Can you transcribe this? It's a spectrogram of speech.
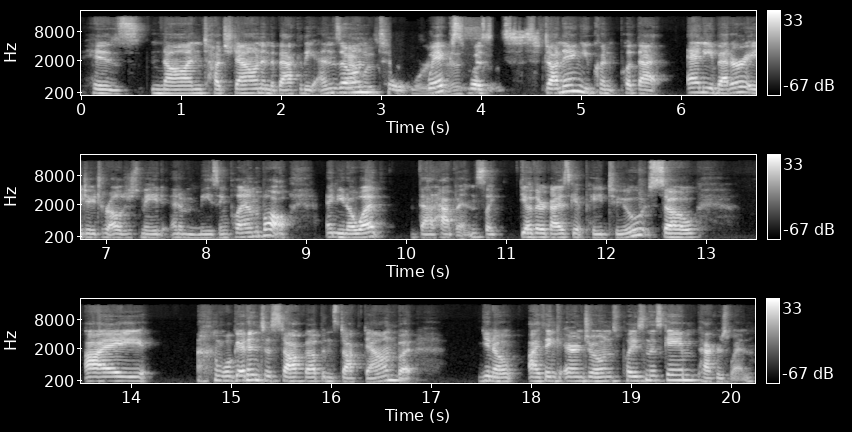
his non-touchdown in the back of the end zone to gorgeous. Wicks was stunning. You couldn't put that any better. AJ Terrell just made an amazing play on the ball. And you know what? That happens. Like the other guys get paid too. So I we'll get into stock up and stock down, but you know, I think Aaron Jones plays in this game, Packers win.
